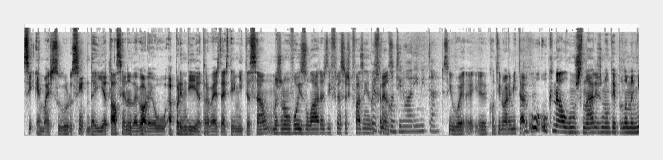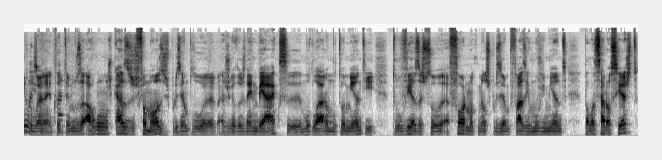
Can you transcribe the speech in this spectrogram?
Sim, é mais seguro, sim. Daí a tal cena de agora eu aprendi através desta imitação, mas não vou isolar as diferenças que fazem a pois diferença. Vou continuar a imitar. Sim, vou é, é, continuar a imitar. Uhum. O, o, que em alguns cenários não tem problema nenhum. Pois, é? claro. Temos alguns casos famosos, por exemplo, a, a, jogadores da NBA que se modelaram mutuamente e tu vês as pessoas, a forma como eles, por exemplo, fazem o um movimento para lançar ao cesto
